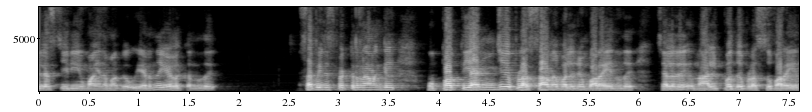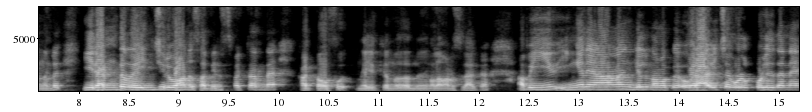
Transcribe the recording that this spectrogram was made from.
എൽ എസ് ടി ഡിയുമായി നമുക്ക് ഉയർന്നു കേൾക്കുന്നത്. സബ് ഇൻസ്പെക്ടറിനാണെങ്കിൽ മുപ്പത്തി അഞ്ച് പ്ലസ് ആണ് പലരും പറയുന്നത്. ചിലർ നാൽപ്പത് പ്ലസ് പറയുന്നുണ്ട്. ഈ രണ്ട് റേഞ്ചിലുമാണ് സബ് ഇൻസ്പെക്ടറിന്റെ കട്ട് ഓഫ് നിൽക്കുന്നത് എന്ന് നിങ്ങൾ മനസ്സിലാക്കുക. അപ്പൊ ഈ ഇങ്ങനെയാണെങ്കിൽ നമുക്ക് ഒരാഴ്ചകൾക്കുള്ളിൽ തന്നെ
